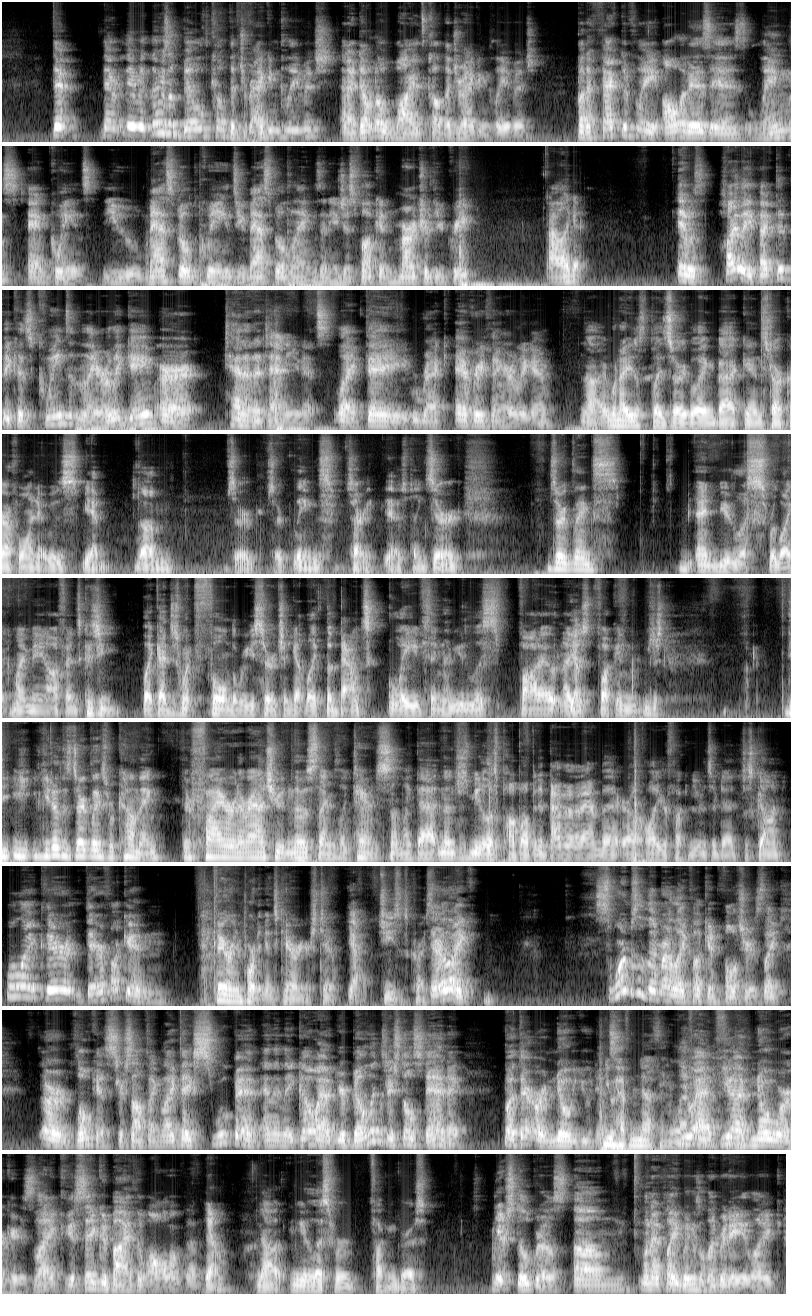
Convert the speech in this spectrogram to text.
there. There, there, there's a build called the Dragon Cleavage, and I don't know why it's called the Dragon Cleavage. But effectively, all it is is lings and queens. You mass build queens, you mass build lings, and you just fucking march with your creep. I like it. It was highly effective because queens in the early game are 10 out of 10 units. Like, they wreck everything early game. No, when I used to play Zergling back in StarCraft One, it was yeah, um, Zerg, Zerglings. Sorry, yeah, I was playing Zerg. Zerglings and Mutalisks were like my main offense because you like I just went full in the research and got like the bounce glaive thing that Mutalisks fought out, and I Yeah. just fucking just. You, you know the Zerglings were coming. They're firing around, shooting those things like Terrans, or something like that, and then just Mutalisks pop up and bam, bam, bam, bam, all- your fucking units are dead, just gone. Well, like, they're, they're fucking. Very important against carriers too. Yeah. Jesus Christ. They're like. Swarms of them are like fucking vultures, like. Or locusts or something. Like, they swoop in and then they go out. Your buildings are still standing, but there are no units. You have nothing left. You have the you have no workers. Like you say goodbye to all of them. Yeah. No, mutalisks were fucking gross. They're still gross. Um, when I played Wings of Liberty, like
